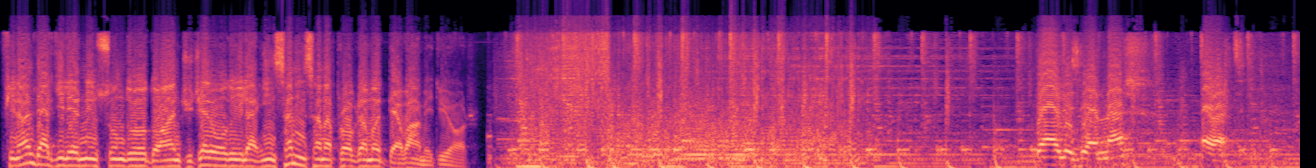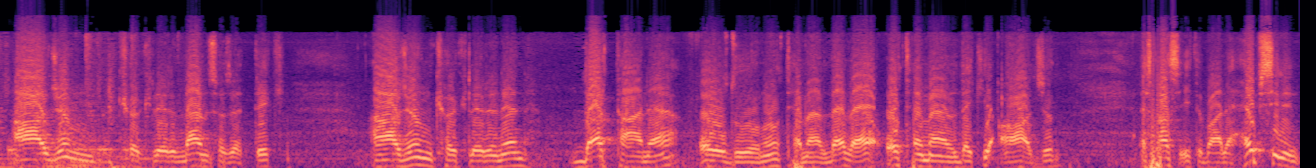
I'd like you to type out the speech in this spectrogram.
Final dergilerinin sunduğu Doğan Cüceloğlu'yla İnsan İnsana programı devam ediyor. Değerli izleyenler, evet, ağacın köklerinden söz ettik. Ağacın köklerinin dört tane olduğunu temelde ve o temeldeki ağacın esas itibariyle hepsinin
